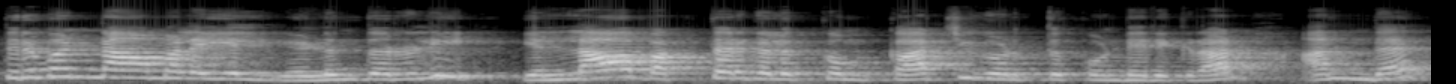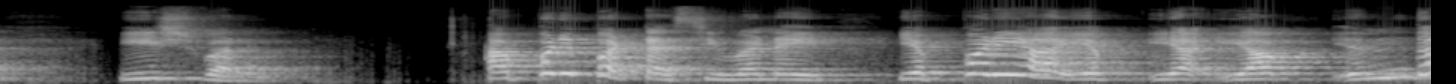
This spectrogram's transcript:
திருவண்ணாமலையில் எழுந்தருளி எல்லா பக்தர்களுக்கும் காட்சி கொடுத்து கொண்டிருக்கிறார் அந்த ஈஸ்வரன். அப்படிப்பட்ட சிவனை எப்படி எப்- எந்த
